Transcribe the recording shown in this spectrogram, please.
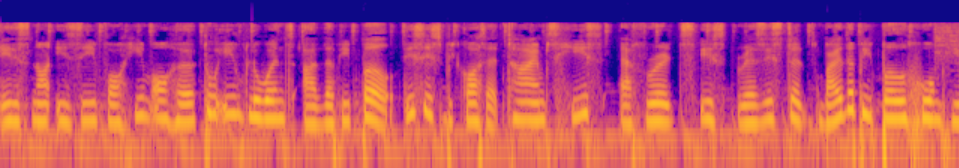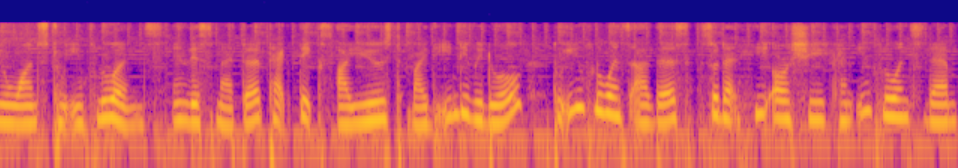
it is not easy for him or her to influence other people. This is because at times his efforts is resisted by the people whom he wants to influence. In this matter, tactics are used by the individual to influence others so that he or she can influence them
